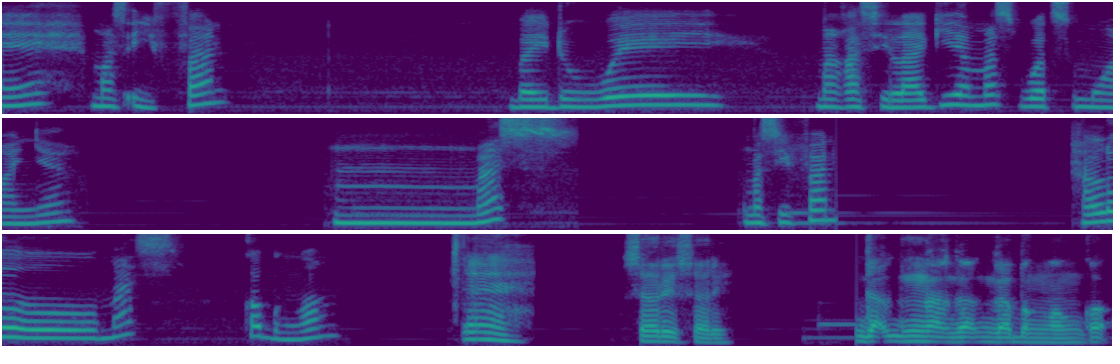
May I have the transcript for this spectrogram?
Eh, Mas Ivan. By the way, makasih lagi ya Mas buat semuanya. Hmm, Mas? Mas Ivan? Halo, Mas? Kok bengong? Eh, sorry, sorry. Nggak, nggak, nggak, nggak bengong kok.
